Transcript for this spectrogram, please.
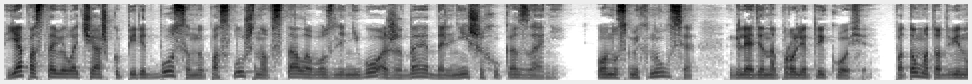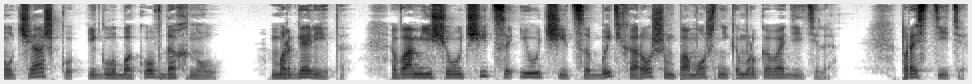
Я поставила чашку перед боссом и послушно встала возле него, ожидая дальнейших указаний. Он усмехнулся, глядя на пролитый кофе, потом отодвинул чашку и глубоко вдохнул. «Маргарита, вам еще учиться и учиться быть хорошим помощником руководителя. Простите,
